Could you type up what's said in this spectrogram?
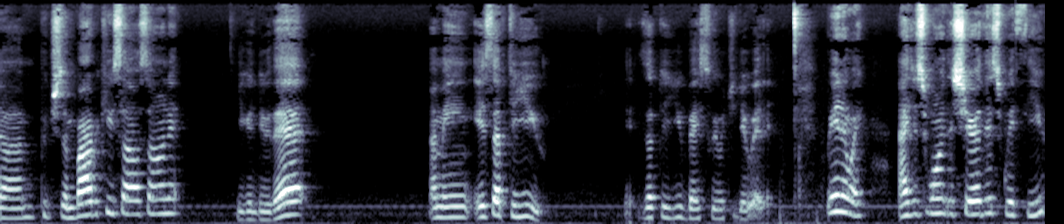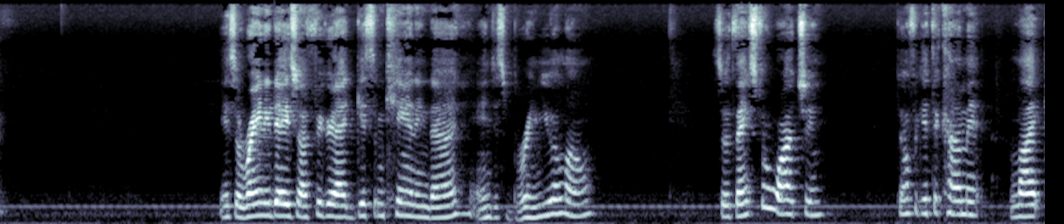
um, put some barbecue sauce on it. You can do that. I mean, it's up to you. It's up to you basically what you do with it. But anyway, I just wanted to share this with you. It's a rainy day, so I figured I'd get some canning done and just bring you along. So thanks for watching. Don't forget to comment, like,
